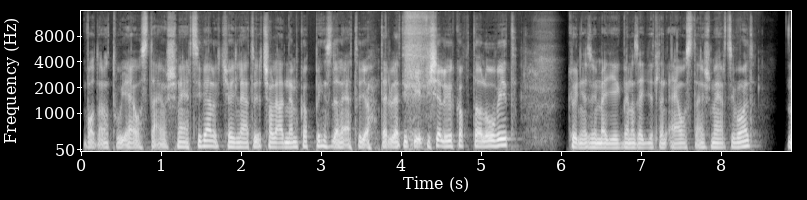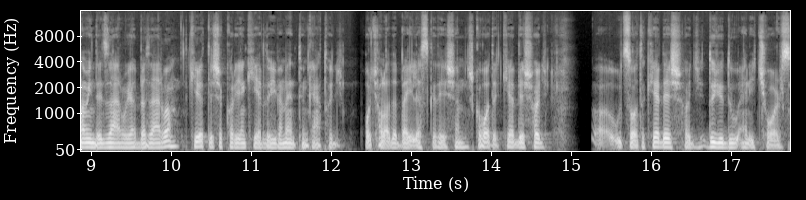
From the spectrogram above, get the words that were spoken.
vadonatúj E-osztályos Mercivel, úgyhogy lehet, hogy a család nem kap pénzt, de lehet, hogy a területi képviselő kapta a lóvét. Környező megyékben az egyetlen E-osztályos Merci volt. Na mindegy, zárójel bezárva. Kijött, és akkor ilyen kérdőibe mentünk át, hogy hogy halad a beilleszkedésem. És akkor volt egy kérdés, hogy úgy szólt a kérdés, hogy do you do any chores?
